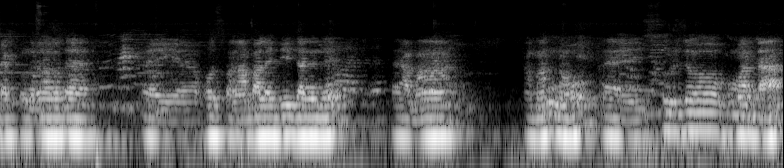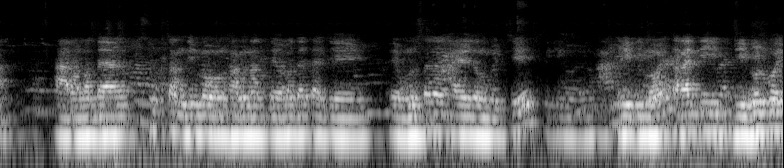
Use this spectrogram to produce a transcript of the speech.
ব্যক্তিগত এই হোসমান আম্বালে দিয়ে জানেন আমার আমার নৌ সূর্য কুমার দা আর আলাদা সুলতানদি মহল হামনাতে আলাদা তাই যে অনুষ্ঠানের আয়োজন করছি প্রীতিময় তারা দি দীঘল বই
